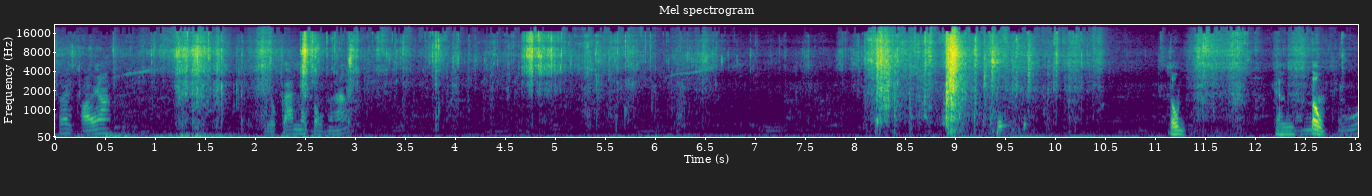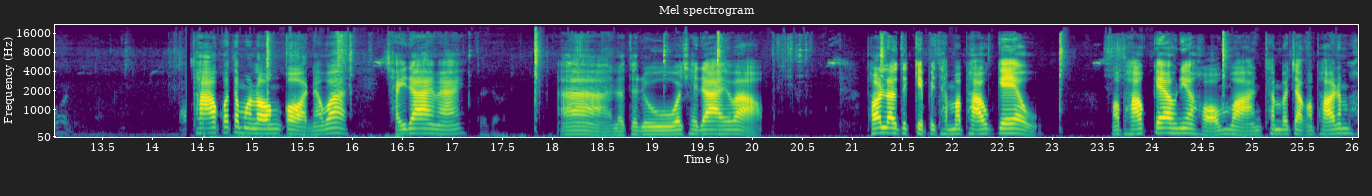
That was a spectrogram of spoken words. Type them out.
ช่วยถอยนะเดี๋ยวการมาตกนะยังตุบโอ้ยมะพร้าวก็ต้องมาลองก่อนนะว่า ใช้ได้ไหมใช่ได้ อ่า เราจะดูว่าใช้ได้หรือเปล่า เพราะเราจะเก็บไปทำมะพร้าวแก้ว มะพร้าวแก้วเนี่ยหอมหวานทำมาจากมะพร้าวน้ำห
